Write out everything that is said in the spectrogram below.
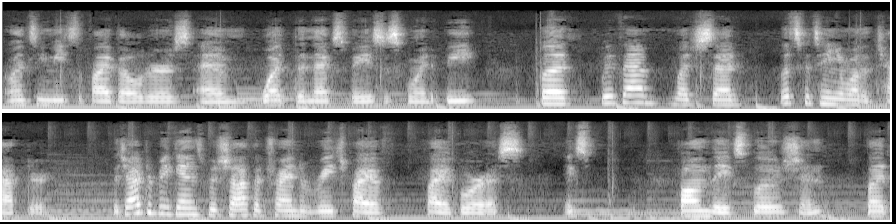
once he meets the Five Elders and what the next phase is going to be. But with that much said, let's continue on the chapter. The chapter begins with Shaka trying to reach Pythagoras ex- following the explosion, but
